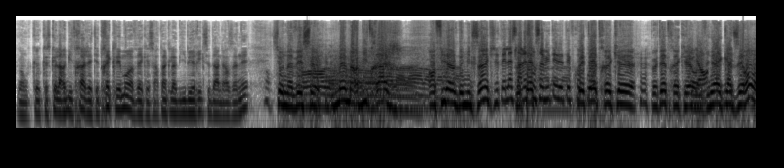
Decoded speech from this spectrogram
donc que, que ce que l'arbitrage a été très clément avec certains clubs ibériques ces dernières années, si on avait ce Oh là même là arbitrage là là là en finale 2005, Je te laisse la Peut-être- responsabilité de tes propos. peut-être que peut-être que on finit avec mais- 4-0 mais-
